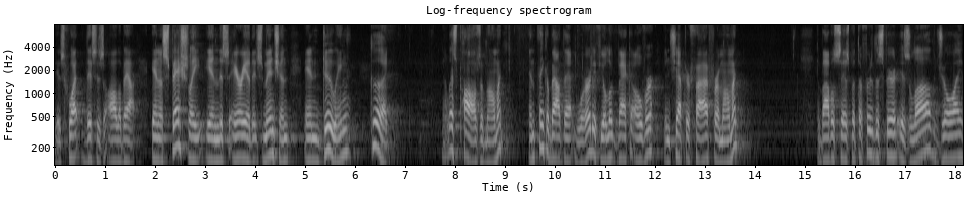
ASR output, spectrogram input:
is what this is all about. And especially in this area that's mentioned, in doing good. Now let's pause a moment and think about that word. If you'll look back over in chapter 5 for a moment, the Bible says, But the fruit of the Spirit is love, joy,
